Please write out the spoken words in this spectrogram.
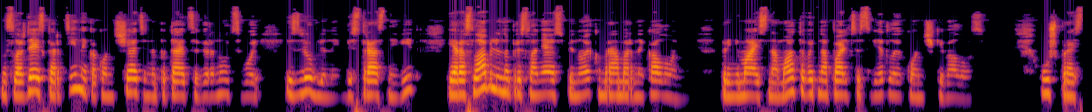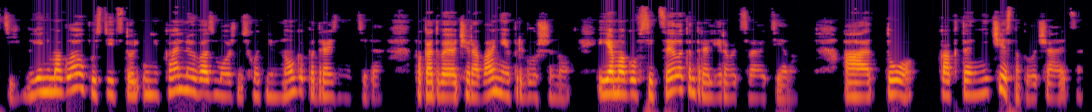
Наслаждаясь картиной, как он тщательно пытается вернуть свой излюбленный бесстрастный вид, я расслабленно прислоняюсь спиной к мраморной колонне, принимаясь наматывать на пальцы светлые кончики волос. Уж прости, но я не могла упустить столь уникальную возможность хоть немного подразнить тебя, пока твое очарование приглушено, и я могу всецело контролировать свое тело. А то, как-то нечестно получается.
